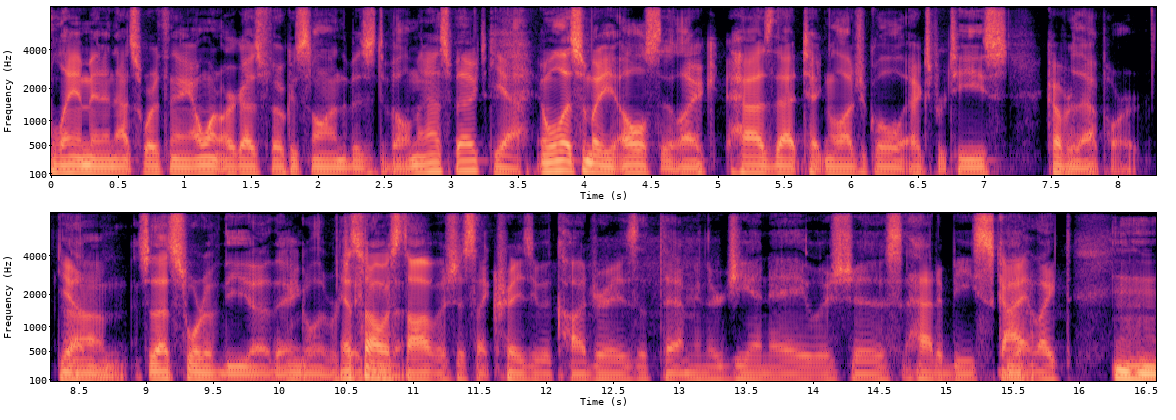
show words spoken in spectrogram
landmen and that sort of thing. I want our guys focused on the business development aspect, yeah and we'll let somebody else that like has that technological expertise cover that part. Yeah. Um, so that's sort of the uh, the angle that we're. That's taking what I always that. thought was just like crazy with cadres that they, I mean their G&A was just had to be sky Yeah. like Mm-hmm.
